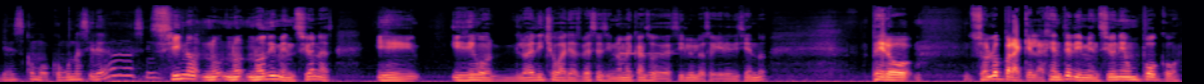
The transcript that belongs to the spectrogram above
Ya es como, como una de, ah, sí. Sí, no, no, no, no dimensionas. Y, y digo, lo he dicho varias veces y no me canso de decirlo y lo seguiré diciendo. Pero solo para que la gente dimensione un poco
